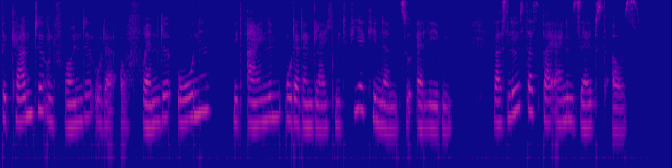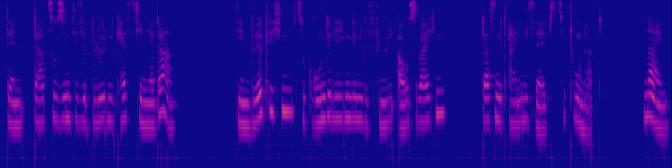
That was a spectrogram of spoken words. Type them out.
Bekannte und Freunde oder auch Fremde ohne mit einem oder dann gleich mit vier Kindern zu erleben? Was löst das bei einem selbst aus? Denn dazu sind diese blöden Kästchen ja da. Dem wirklichen zugrunde liegenden Gefühl ausweichen, das mit einem selbst zu tun hat. Nein,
